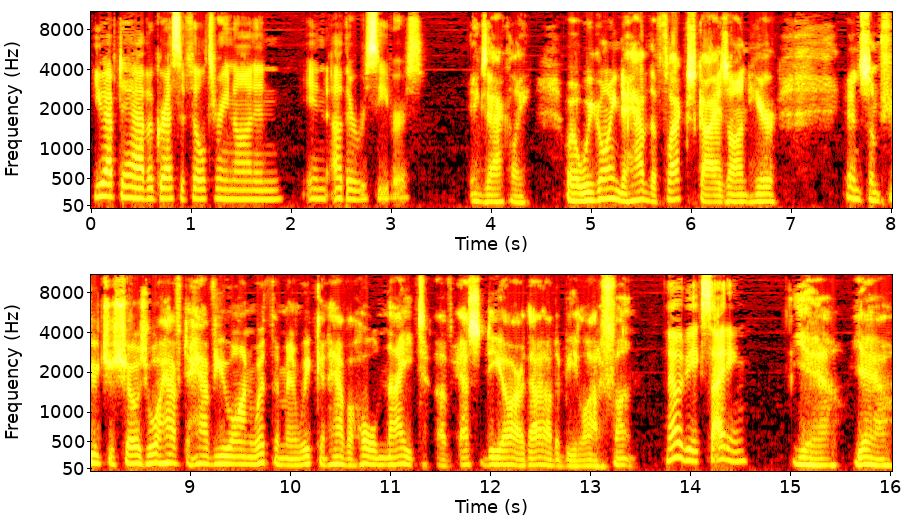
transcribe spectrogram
you have to have aggressive filtering on in in other receivers. Exactly. Well, we're going to have the Flex guys on here in some future shows. We'll have to have you on with them, and we can have a whole night of SDR. That ought to be a lot of fun. That would be exciting. Yeah, yeah.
